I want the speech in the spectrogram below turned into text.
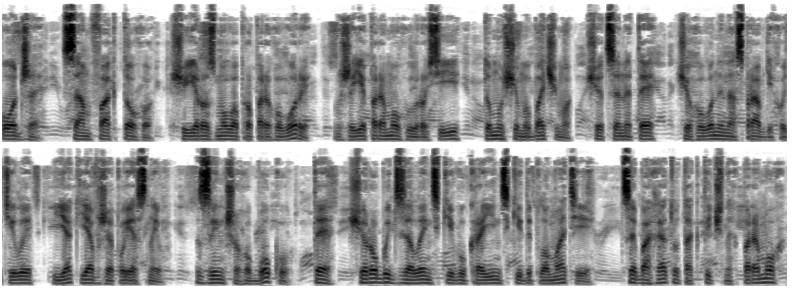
Отже, сам факт того, що є розмова про переговори, вже є перемогою Росії, тому що ми бачимо, що це не те, чого вони насправді хотіли, як я вже пояснив. З іншого боку, те, що робить Зеленський в українській дипломатії, це багато тактичних перемог,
